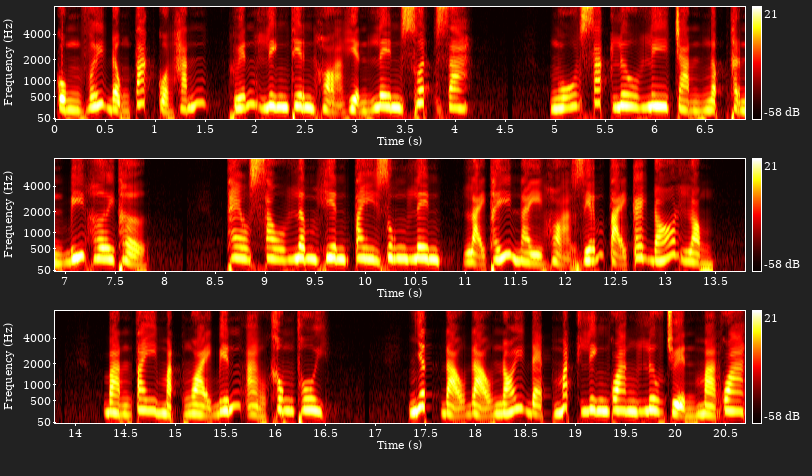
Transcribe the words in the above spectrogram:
Cùng với động tác của hắn, huyến linh thiên hỏa hiện lên xuất ra. Ngũ sắc lưu ly tràn ngập thần bí hơi thở. Theo sau Lâm Hiên tay rung lên, lại thấy này hỏa diễm tại cách đó lòng. Bàn tay mặt ngoài biến ảo không thôi. Nhất đạo đạo nói đẹp mắt linh quang lưu chuyển mà qua,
